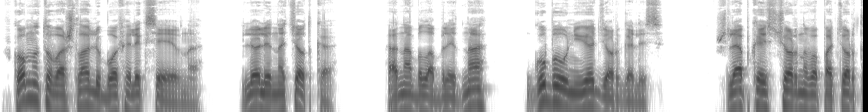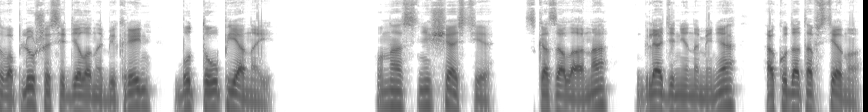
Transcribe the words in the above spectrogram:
В комнату вошла Любовь Алексеевна, Лёлина тетка. Она была бледна, губы у нее дергались. Шляпка из черного потертого плюша сидела на бекрень, будто у пьяной. «У нас несчастье», — сказала она, глядя не на меня, а куда-то в стену.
